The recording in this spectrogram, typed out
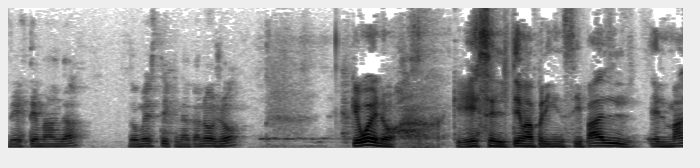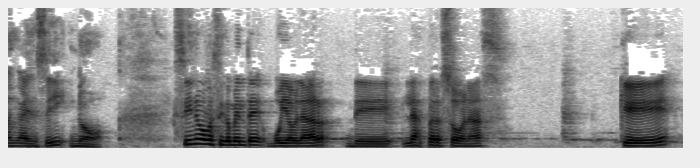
de este manga, Domestic Nakanojo. Que bueno, que es el tema principal, el manga en sí, no. Sino básicamente voy a hablar de las personas que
